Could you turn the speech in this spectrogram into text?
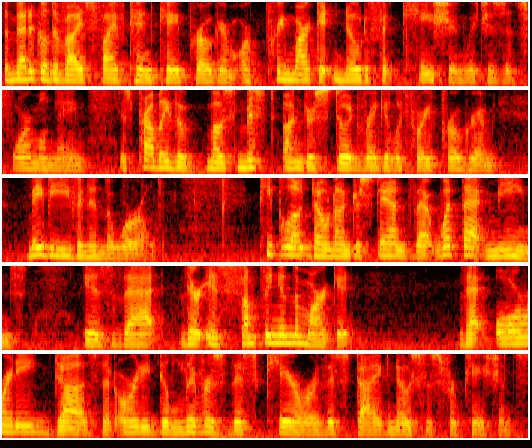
The Medical Device 510K program, or pre market notification, which is its formal name, is probably the most misunderstood regulatory program, maybe even in the world. People don't understand that what that means is that there is something in the market that already does, that already delivers this care or this diagnosis for patients.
